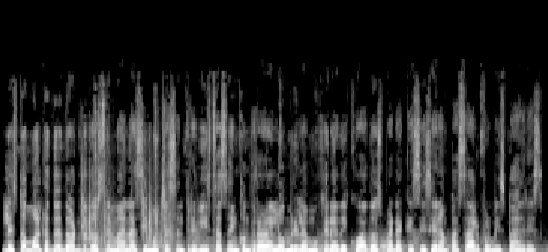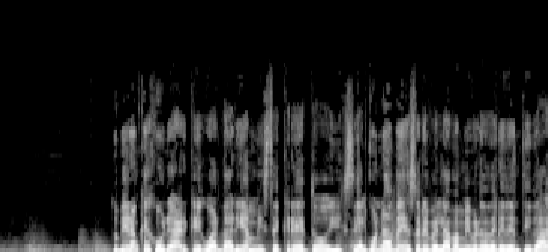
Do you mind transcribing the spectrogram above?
Les tomó alrededor de dos semanas y muchas entrevistas encontrar al hombre y la mujer adecuados para que se hicieran pasar por mis padres. Tuvieron que jurar que guardarían mi secreto y si alguna vez revelaban mi verdadera identidad,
